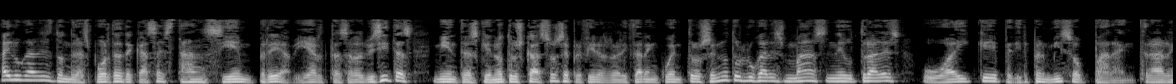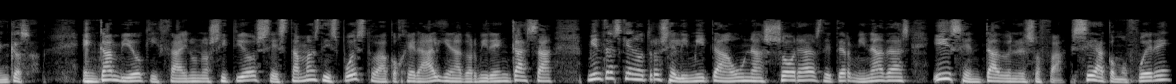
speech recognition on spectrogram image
Hay lugares donde las puertas de casa están siempre abiertas a las visitas, mientras que en otros casos se prefiere realizar encuentros en otros lugares más neutrales o hay que pedir permiso para entrar en casa. En cambio, quizá en unos sitios se está más dispuesto a acoger a alguien a dormir en casa, mientras que en otros se limita a unas horas determinadas y sentado en el sofá. Sea como fuere,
